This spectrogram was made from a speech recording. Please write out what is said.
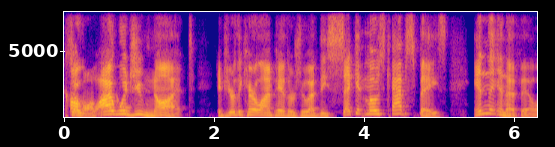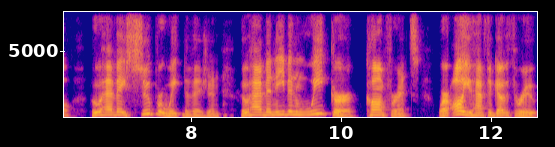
Come so on, why Michael. would you not, if you're the Carolina Panthers, who have the second most cap space in the NFL, who have a super weak division, who have an even weaker conference, where all you have to go through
